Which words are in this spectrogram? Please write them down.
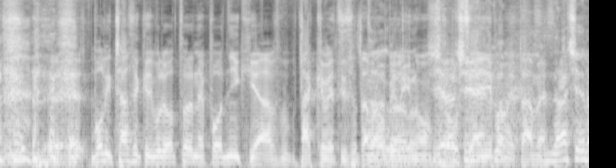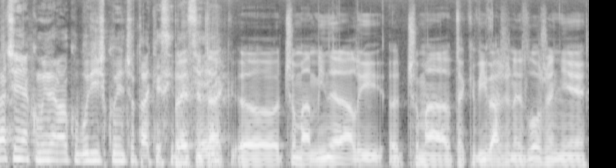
boli časy, keď boli otvorené podniky a také veci sa tam robili, no, to si aj nepamätáme. Radšej, radšej nejakú minerálku, budíšku, niečo také si Presne dáte, tak, e, čo má minerály, e, čo má také vyvážené zloženie,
